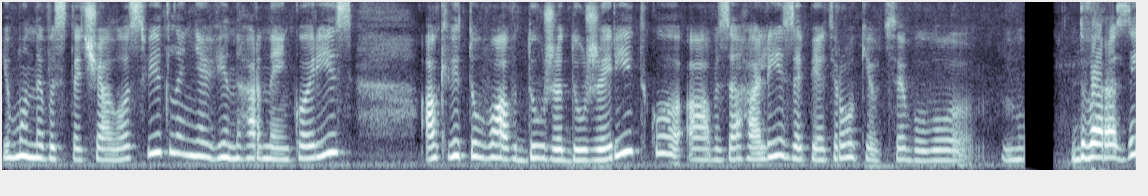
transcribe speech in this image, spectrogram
Йому не вистачало освітлення, він гарненько ріс, а квітував дуже-дуже рідко, а взагалі за 5 років це було ну, два рази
